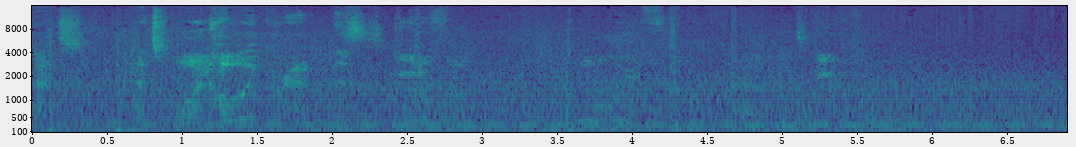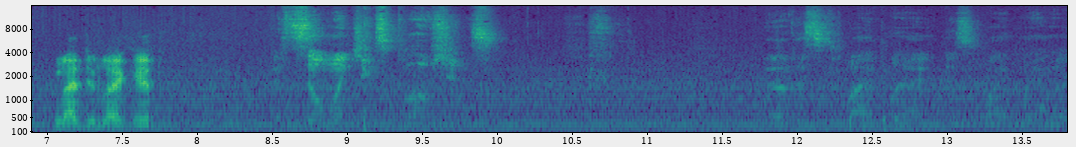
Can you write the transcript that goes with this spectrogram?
That's that's one. Holy crap! This is beautiful. Holy crap! That's beautiful. Glad you like it. There's so much explosions. no, this is why I play. This is why I play Halo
